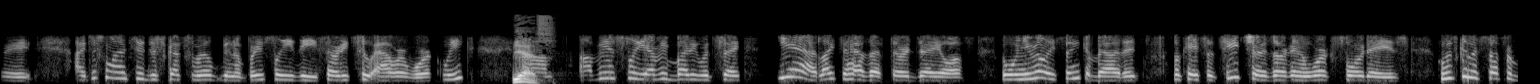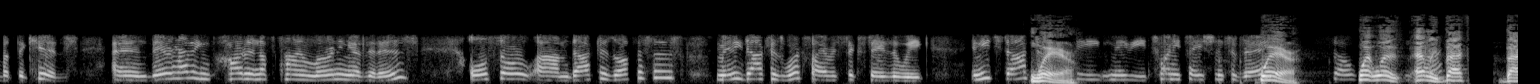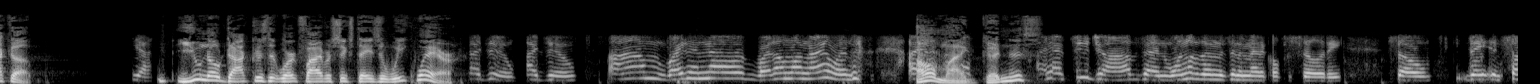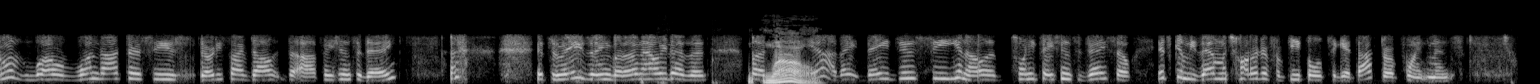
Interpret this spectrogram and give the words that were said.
Great. I just wanted to discuss real, you know, briefly the 32-hour work week. Yes. Um, obviously, everybody would say, "Yeah, I'd like to have that third day off." But when you really think about it, okay, so teachers are going to work four days. Who's going to suffer but the kids? And they're having hard enough time learning as it is. Also, um, doctors' offices, many doctors work five or six days a week. And each doctor Where? see maybe 20 patients a day. Where? So, wait, wait, Ellie, back, back up. Yeah. You know doctors that work five or six days a week. Where? I do. I do. Um, right in, uh, right on Long Island. I oh my have, goodness! I have two jobs, and one of them is in a medical facility. So they, and some of, well, one doctor sees thirty-five dollars uh, patients a day. it's amazing, but I don't know how he does it. But uh, wow. Uh, yeah, they they do see you know twenty patients a day, so it's going to be that much harder for people to get doctor appointments.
